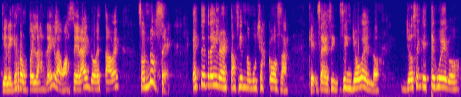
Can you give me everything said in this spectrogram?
tiene que romper las reglas o hacer algo esta vez. Son no sé. Este trailer está haciendo muchas cosas que, o sea, sin, yo verlo, yo sé que este juego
